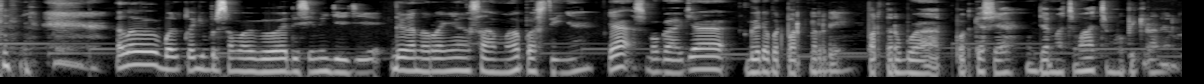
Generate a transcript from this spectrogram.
Halo, balik lagi bersama gue di sini JJ dengan orang yang sama pastinya. Ya, semoga aja gue dapat partner deh, partner buat podcast ya. Jangan macem-macem lo pikirannya lo.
